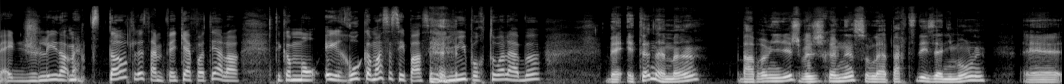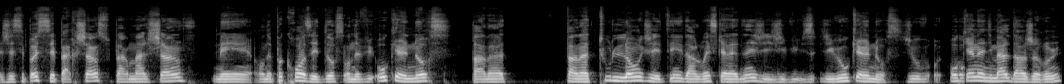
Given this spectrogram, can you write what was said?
être gelé dans ma petite tente, là, ça me fait capoter. Alors, t'es comme mon héros. Comment ça s'est passé les nuits pour toi là-bas? Ben étonnamment, ben, en premier lieu, je vais juste revenir sur la partie des animaux. Là. Euh, je sais pas si c'est par chance ou par malchance, mais on n'a pas croisé d'ours. On n'a vu aucun ours pendant pendant tout le long que j'ai été dans l'Ouest canadien. J'ai vu j'ai vu aucun ours. J'ai vu aucun animal dangereux.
